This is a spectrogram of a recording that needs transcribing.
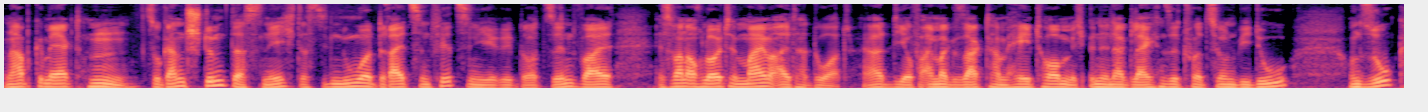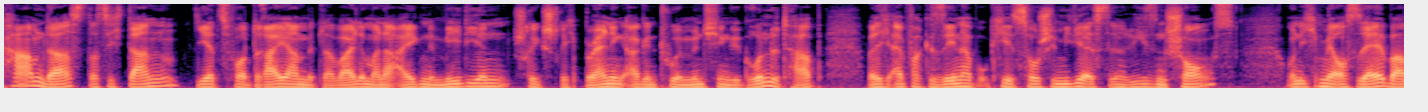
und habe gemerkt, hm, so ganz stimmt das nicht, dass die nur 13, 14-Jährige dort sind, weil es waren auch Leute in meinem Alter dort, ja, die auf einmal gesagt haben, hey Tom, ich bin in der gleichen Situation wie du. Und so kam das, dass ich dann jetzt vor drei Jahren mittlerweile meine eigene Medien-Branding-Agentur in München gegründet habe, weil ich einfach gesehen habe, okay, Social Media ist eine Riesenchance und ich mir auch selber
